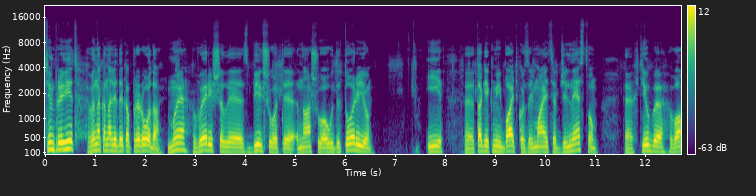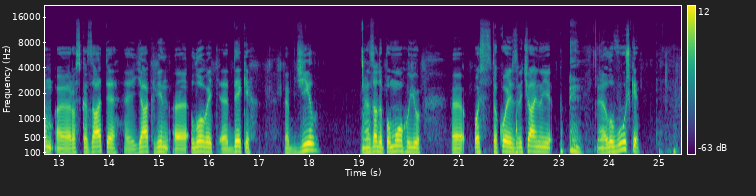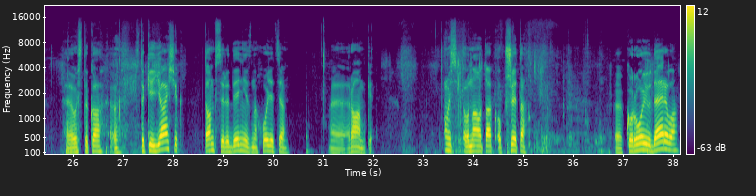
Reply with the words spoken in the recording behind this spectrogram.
Всім привіт! Ви на каналі Дика Природа. Ми вирішили збільшувати нашу аудиторію. І е, так як мій батько займається бджільництвом, е, хотів би вам е, розказати, як він ловить диких бджіл за допомогою ось такої звичайної ловушки. Ось, така, ось такий ящик. Там всередині знаходяться е, рамки. Ось вона отак обшита е, корою дерева.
